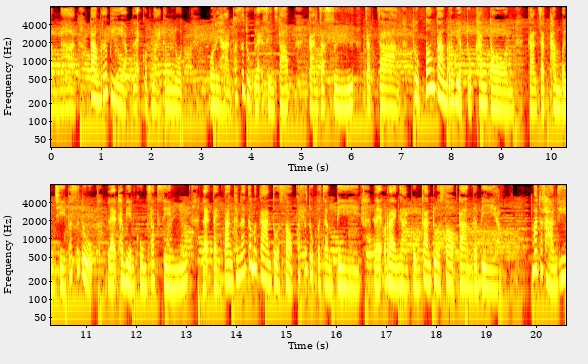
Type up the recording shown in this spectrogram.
อำนาจตามระเบียบและกฎหมายกำหนด บริหารพัสดุและสินทรัพย์ การจัดซื้อ จัดจ้าง ถูกต้องตามระเบียบทุกขั้นตอน การจัดทำบัญชีพัสดุ และทะเบียนคุมทรัพย์สิน และแต่งตั้งคณะกรรมการตรวจสอบพัสดุประจำปี และรายงานผลการตรวจสอบตามระเบียบ มาตรฐานที่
